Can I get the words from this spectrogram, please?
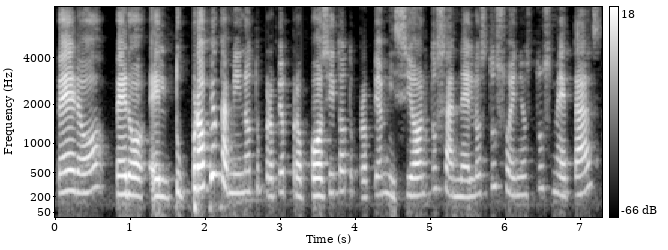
Pero, pero el, tu propio camino, tu propio propósito, tu propia misión, tus anhelos, tus sueños, tus metas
